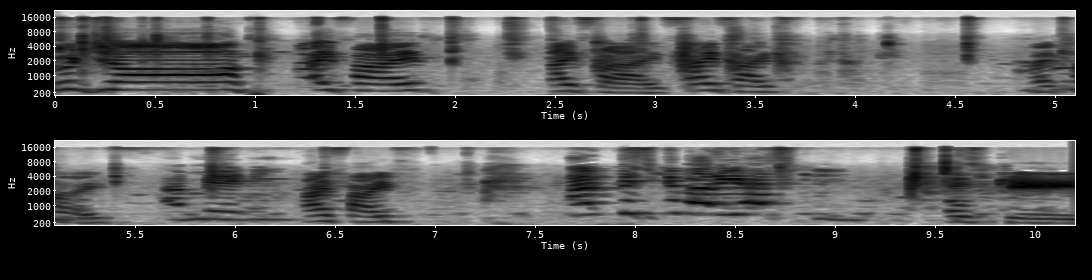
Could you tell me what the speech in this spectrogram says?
Good job. High five. High five. High five. High five. I'm Mary. High five. I'm Mary. Okay.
